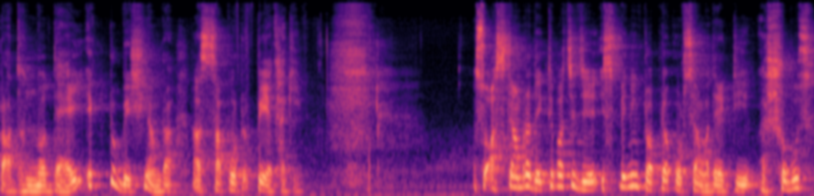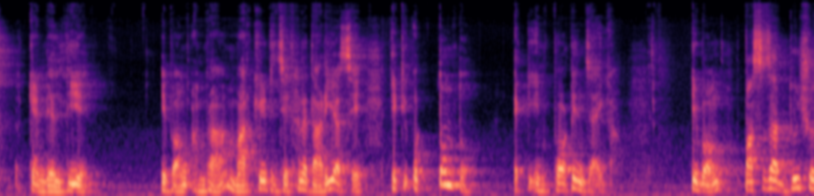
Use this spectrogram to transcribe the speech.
প্রাধান্য দেয়, একটু বেশি আমরা সাপোর্ট পেয়ে থাকি। সো আজকে আমরা দেখতে পাচ্ছি যে স্পিনিং টপটা করছে আমাদের একটি সবুজ ক্যান্ডেল দিয়ে। এবং আমরা মার্কেট যেখানে দাঁড়িয়ে আছে, এটি অত্যন্ত একটি ইম্পর্টেন্ট জায়গা এবং পাঁচ হাজার দুইশো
